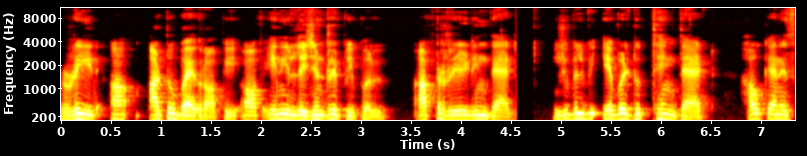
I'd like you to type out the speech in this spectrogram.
read a autobiography of any legendary people after reading that you will be able to think that how can it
